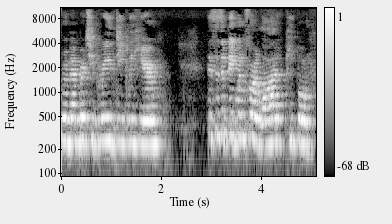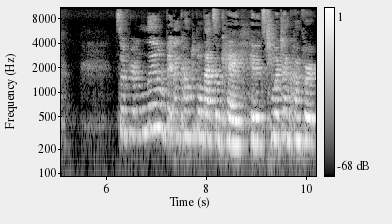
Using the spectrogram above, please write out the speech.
Remember to breathe deeply here. This is a big one for a lot of people. So if you're a little bit uncomfortable, that's okay. If it's too much uncomfort,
